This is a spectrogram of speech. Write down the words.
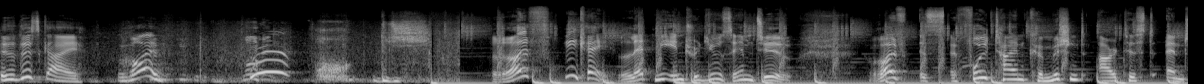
is this guy, Rolf. Rolf? Okay, let me introduce him too. Rolf is a full-time commissioned artist and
